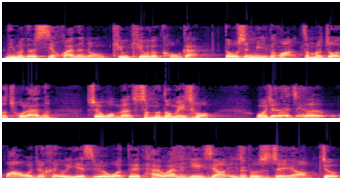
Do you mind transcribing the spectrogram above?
你们都喜欢那种 QQ 的口感，都是米的话，怎么做得出来呢？所以我们什么都没错。我觉得这个话我觉得很有意思，因为我对台湾的印象一直都是这样。就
